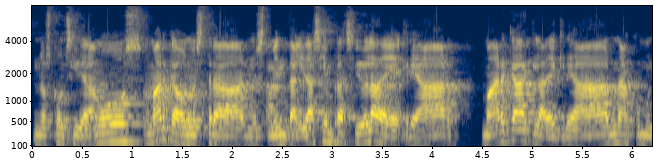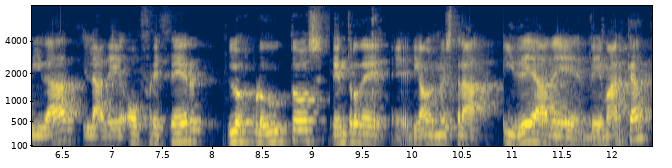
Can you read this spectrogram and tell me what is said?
nos consideramos marca o nuestra, nuestra mentalidad siempre ha sido la de crear marca, la de crear una comunidad, la de ofrecer los productos dentro de, eh, digamos, nuestra idea de, marca,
